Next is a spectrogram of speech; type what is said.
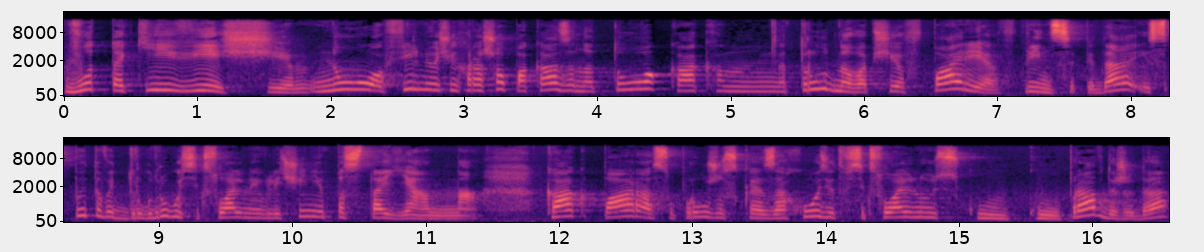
Вот такие вещи. Но в фильме очень хорошо показано то, как трудно вообще в паре, в принципе, да, испытывать друг другу сексуальные влечения постоянно. Как пара супружеская заходит в сексуальную скуку. Правда же, да?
